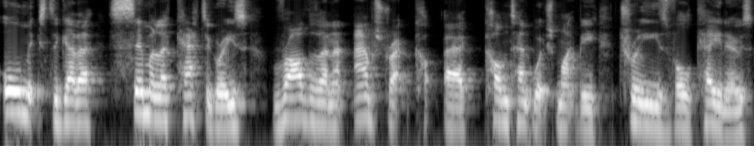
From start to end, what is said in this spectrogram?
all mixed together, similar categories, rather than an abstract co uh, content which might be trees, volcanoes,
